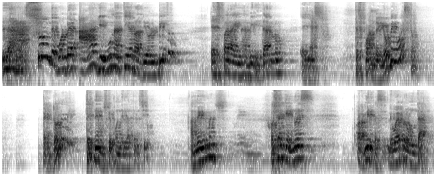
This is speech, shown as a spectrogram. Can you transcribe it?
la razón de volver a alguien una tierra de olvido es para inhabilitarlo en esto. Entonces cuando yo veo esto, perdóneme, tenemos que ponerle atención. Amén, hermanos. O sea que no es. Ahora, mire, pues, le voy a preguntar.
